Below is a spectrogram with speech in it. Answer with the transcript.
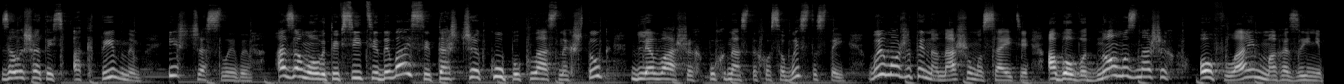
залишатись активним і щасливим. А замовити всі ці девайси та ще купу класних штук для ваших пухнастих особистостей ви можете на нашому сайті або в одному з наших офлайн-магазинів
